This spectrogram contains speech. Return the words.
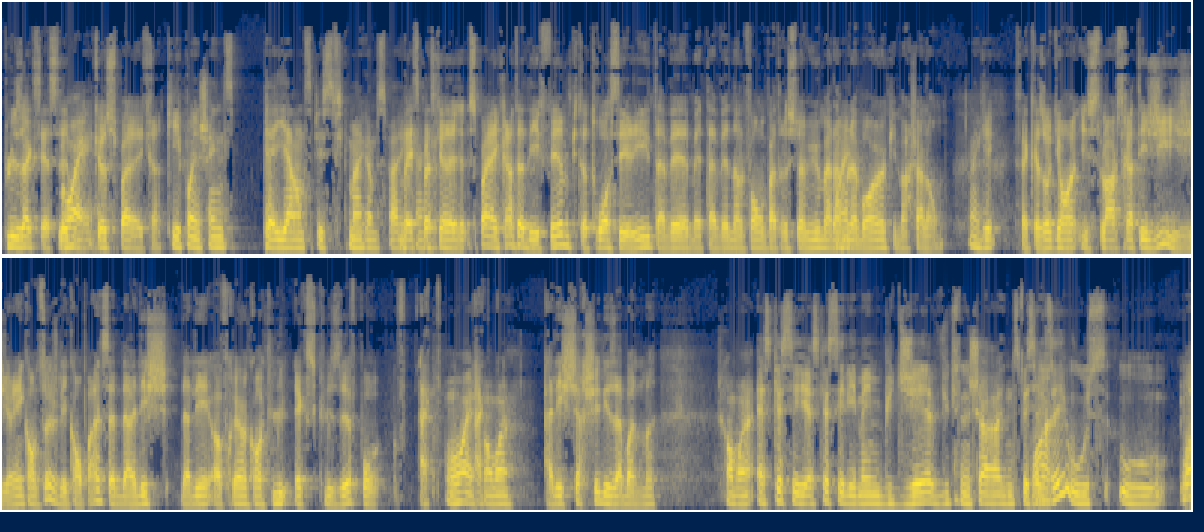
plus accessible Ouais. que Super Écran. qui est pas une chaîne payante spécifiquement comme Super Ben, c'est parce que Super Écran, t'as des films, puis t'as trois séries. T'avais, ben, t'avais dans le fond Patrice Lemieux, Madame Ouais. Lebrun, puis Marche à l'ombre. OK. Fait que les autres, ils ont, ils- leur stratégie, j'ai rien contre ça, je les comprends, c'est d'aller, d'aller offrir un contenu exclusif pour ac- Ouais, je ac- comprends. aller chercher des abonnements. Comprends. Est-ce que c'est est-ce que c'est les mêmes budgets vu que c'est une chaîne spécialisée ou ou Ouais,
